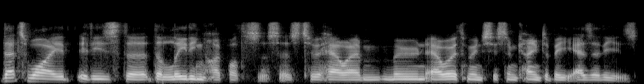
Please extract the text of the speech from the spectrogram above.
that's why it is the the leading hypothesis as to how our moon, our Earth Moon system came to be as it is.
